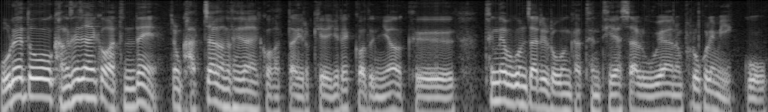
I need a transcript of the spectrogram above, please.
올해도 강세장일 것 같은데 좀 가짜 강세장일 것 같다 이렇게 얘기를 했거든요. 그 특례보금자리 로은 같은 DSR 우회하는 프로그램이 있고,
